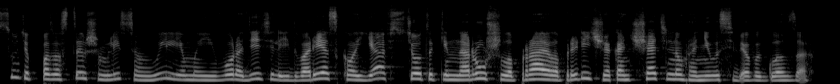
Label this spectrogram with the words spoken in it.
Судя по застывшим лицам Уильяма и его родителей и дворецкого, я все-таки нарушила правила приличия и окончательно уронила себя в их глазах.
